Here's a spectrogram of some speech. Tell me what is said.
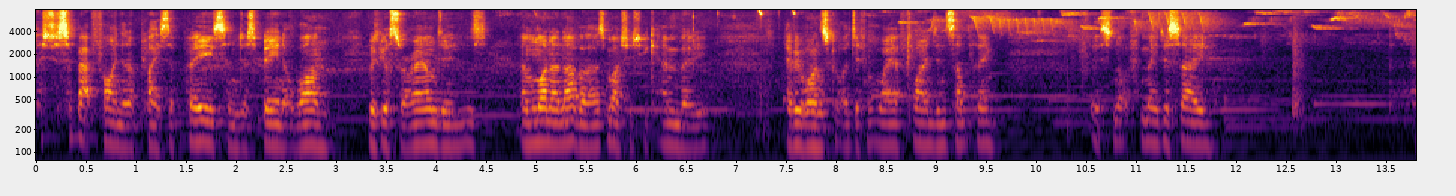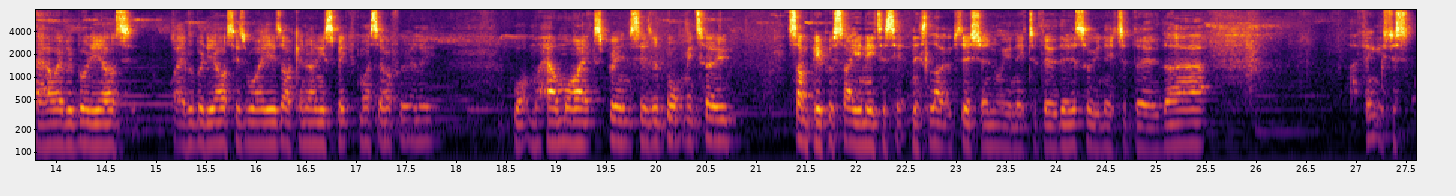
it's just about finding a place of peace and just being at one with your surroundings and one another as much as you can be everyone's got a different way of finding something. It's not for me to say how everybody else, what everybody else's way is. I can only speak for myself, really. What, how my experiences have brought me to. Some people say you need to sit in this low position, or you need to do this, or you need to do that. I think it's just,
